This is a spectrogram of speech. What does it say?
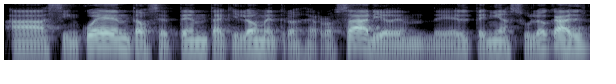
a 50 o 70 kilómetros de Rosario, donde él tenía su local.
